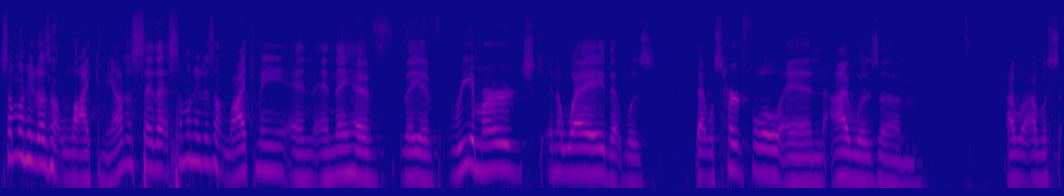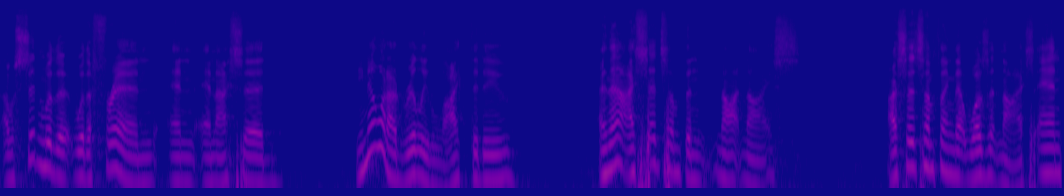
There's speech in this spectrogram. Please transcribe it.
someone who doesn't like me. I'll just say that someone who doesn't like me, and and they have they have reemerged in a way that was that was hurtful, and I was um I, was I was sitting with a with a friend and and I said, you know what I'd really like to do, and then I said something not nice. I said something that wasn't nice, and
